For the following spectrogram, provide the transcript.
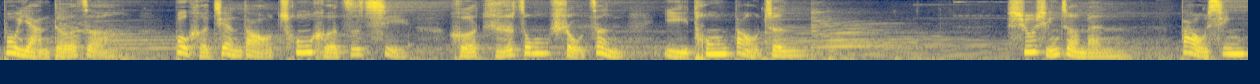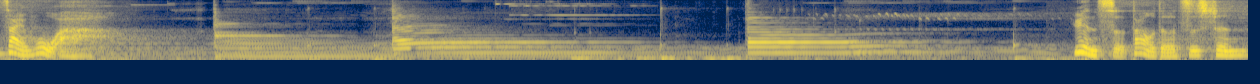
不养德者，不可见到冲和之气和执中守正，以通道真。修行者们，道心在物啊！愿此道德之声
